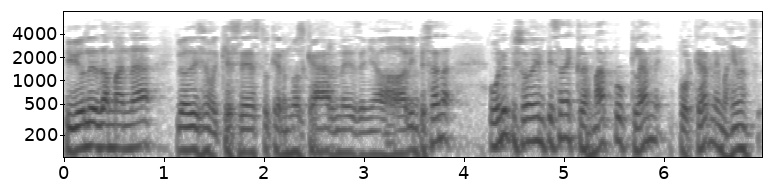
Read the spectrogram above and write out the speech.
Y Dios les da maná, luego dicen, ¿qué es esto? Queremos carne, Señor. Y empiezan a, un episodio empiezan a clamar por, clame, por carne, imagínense.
